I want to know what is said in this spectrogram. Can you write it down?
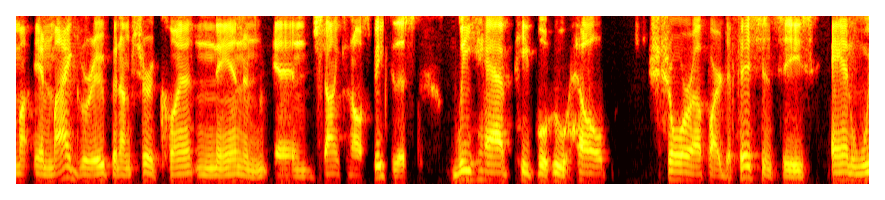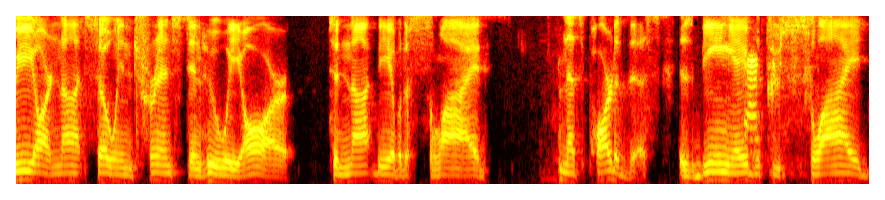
my, in my group, and I'm sure Clint and and, and John can all speak to this. We have people who help shore up our deficiencies and we are not so entrenched in who we are to not be able to slide and that's part of this is being able to slide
